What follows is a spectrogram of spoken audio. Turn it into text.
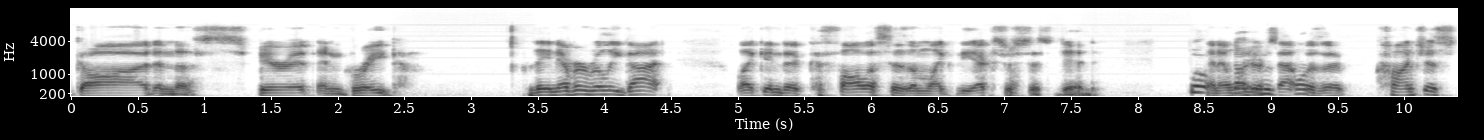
God and the Spirit and great. They never really got like into Catholicism like The Exorcist did. Well, and I wonder if that more... was a conscious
